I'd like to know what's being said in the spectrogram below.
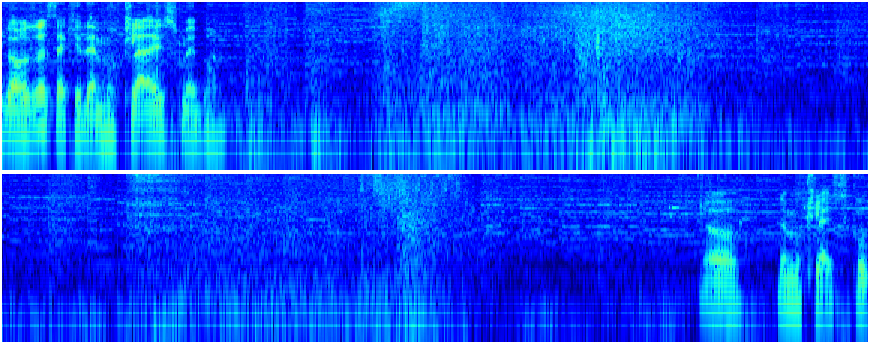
Le attaquer Damoclès, mais bon. Oh, Damoclès, go.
